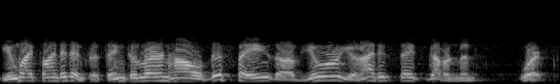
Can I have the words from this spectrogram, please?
you might find it interesting to learn how this phase of your United States government works.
